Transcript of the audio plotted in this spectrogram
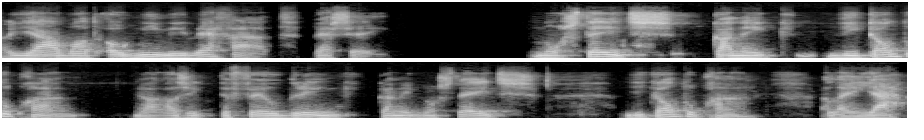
Ja, wat ook niet meer weggaat, per se. Nog steeds kan ik die kant op gaan. Nou, als ik te veel drink, kan ik nog steeds die kant op gaan. Alleen ja,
